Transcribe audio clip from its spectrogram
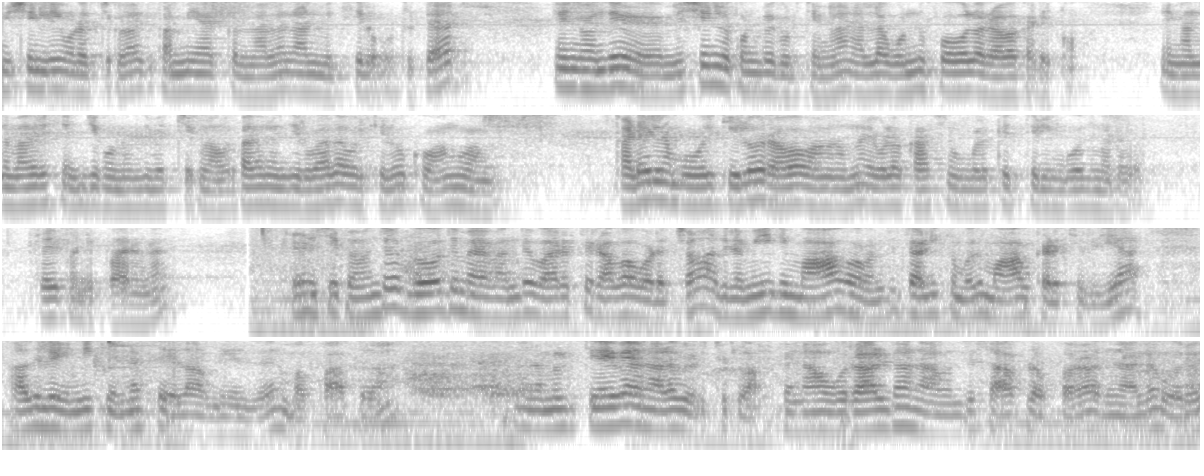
மிஷின்லேயும் உடச்சிக்கலாம். அது கம்மியாக இருக்கிறதுனால நான் மிக்சியில் போட்டுட்டேன். நீங்கள் வந்து மிஷினில் கொண்டு போய் கொடுத்தீங்கன்னா நல்லா ஒன்று போகல ரவை கிடைக்கும். நீங்கள் அந்த மாதிரி செஞ்சு கொண்டு வந்து வச்சுக்கலாம். ஒரு பதினஞ்சு ரூபா தான் ஒரு கிலோவுக்கு வாங்குவாங்க. கடையில் நம்ம ஒரு கிலோ ரவை வாங்கினோம்னா எவ்வளோ காசு உங்களுக்கு தெரியும் போது ரவை. ட்ரை பண்ணி பாருங்கள் ஃப்ரெண்ட்ஸ் இப்போ வந்து கோதுமை வந்து வறுத்து ரவை உடைச்சோம். அதில் மீதி மாவை வந்து சளிக்கும் போது மாவு கிடச்சிது இல்லையா? அதில் இன்றைக்கி என்ன செய்யலாம் அப்படின்றத நம்ம பார்க்கலாம். நம்மளுக்கு தேவையான அளவு எடுத்துக்கலாம். இப்போ நான் ஒரு ஆள் தான் நான் வந்து சாப்பிட போகிறேன் அதனால ஒரு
